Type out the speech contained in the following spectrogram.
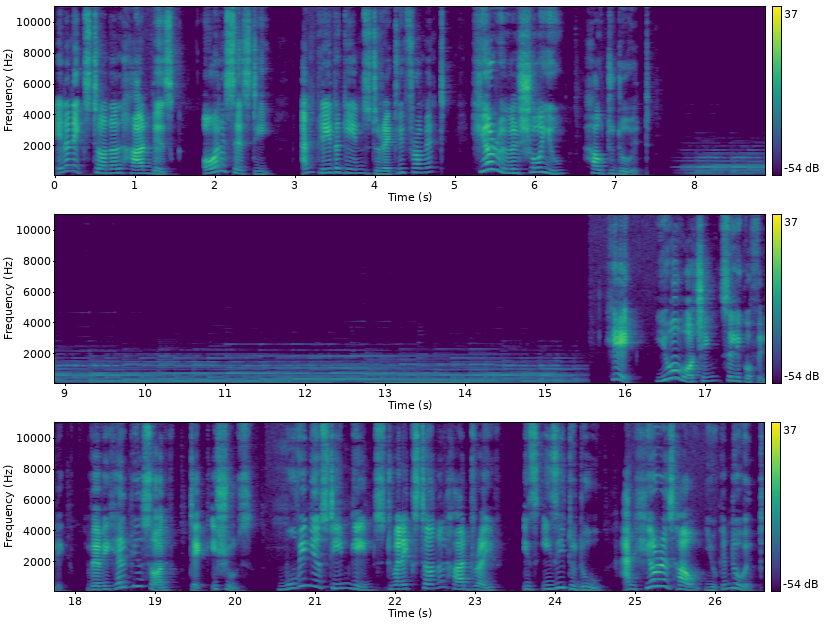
in an external hard disk or SSD and play the games directly from it? Here we will show you how to do it. Hey, you are watching Silicophilic, where we help you solve tech issues. Moving your Steam games to an external hard drive is easy to do and here is how you can do it.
